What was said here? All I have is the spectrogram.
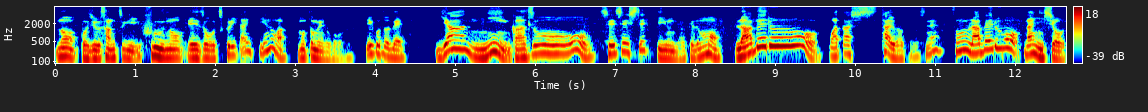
の53次風の映像を作りたいっていうのが求めるゴール。ということで、GAN に画像を生成してって言うんだけども、ラベルを渡したいわけですね。そのラベルを何にしようっ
